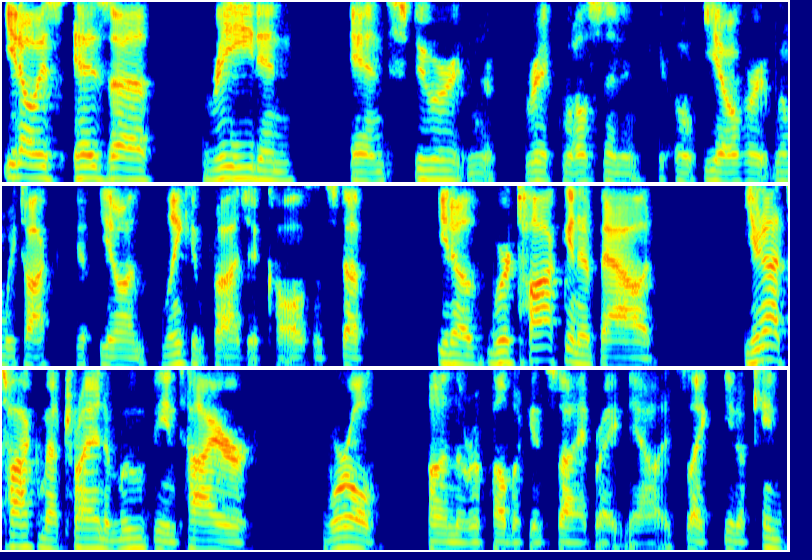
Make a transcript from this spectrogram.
you know as as uh reed and and Stuart and Rick Wilson and you know over when we talk you know on Lincoln Project calls and stuff, you know we're talking about you're not talking about trying to move the entire world on the Republican side right now. It's like you know can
